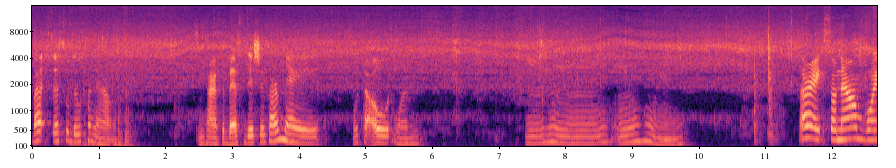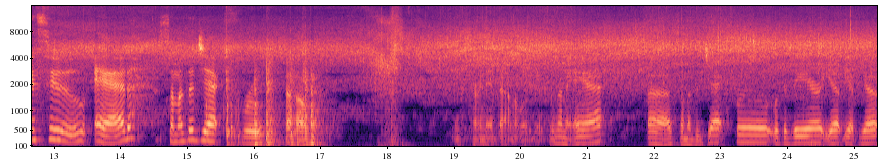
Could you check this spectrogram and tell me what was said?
But this will do for now. Sometimes the best dishes are made with the old ones. Mm-hmm. Mm-hmm. All right, so now I'm going to add some of the jackfruit. Uh-oh. Let's turn that down a little bit. I'm going to add uh, some of the jackfruit. Look at there. Yep, yep, yep.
